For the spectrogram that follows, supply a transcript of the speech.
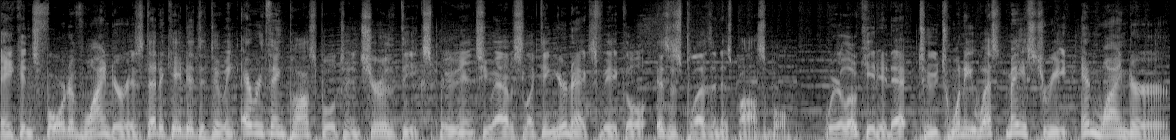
Akins Ford of Winder is dedicated to doing everything possible to ensure that the experience you have selecting your next vehicle is as pleasant as possible. We're located at 220 West May Street in Winder.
